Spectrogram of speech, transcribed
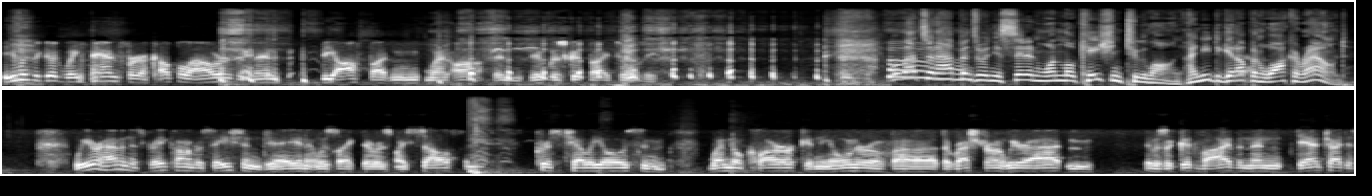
He was a good wingman for a couple hours, and then the off button went off, and it was goodbye Toolsy. Well, that's what happens when you sit in one location too long. I need to get up and walk around. we were having this great conversation, Jay, and it was like there was myself and Chris Chelios and Wendell Clark and the owner of uh, the restaurant we were at, and it was a good vibe. And then Dan tried to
